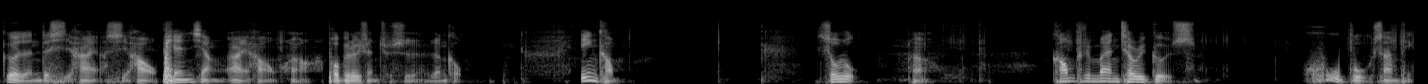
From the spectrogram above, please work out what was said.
个人的喜爱、喜好、偏向、爱好啊。population 就是人口。income 收入啊。complementary goods 互补商品。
